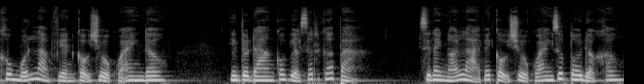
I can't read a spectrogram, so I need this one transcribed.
không muốn làm phiền cậu chủ của anh đâu, Nhưng tôi đang có việc rất gấp ạ. Xin anh nói lại với cậu chủ của anh giúp tôi được không?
